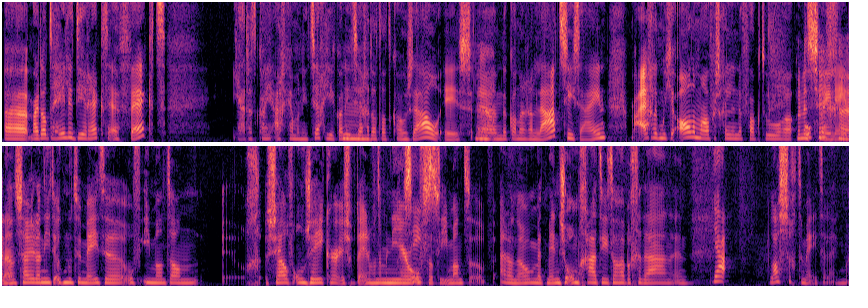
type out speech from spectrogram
Eh, maar dat hele directe effect... Ja, dat kan je eigenlijk helemaal niet zeggen. Je kan niet Mm. zeggen dat dat kausaal is. Ja. Ehm, er kan een relatie zijn. Maar eigenlijk moet je allemaal verschillende factoren ook meenemen. zeggen, dan zou je dan niet ook moeten meten of iemand dan eh, zelf onzeker is op de een of andere manier. Of dat iemand, I don't know, met mensen omgaat die het al hebben gedaan. En Ja. Lastig te meten, lijkt me.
